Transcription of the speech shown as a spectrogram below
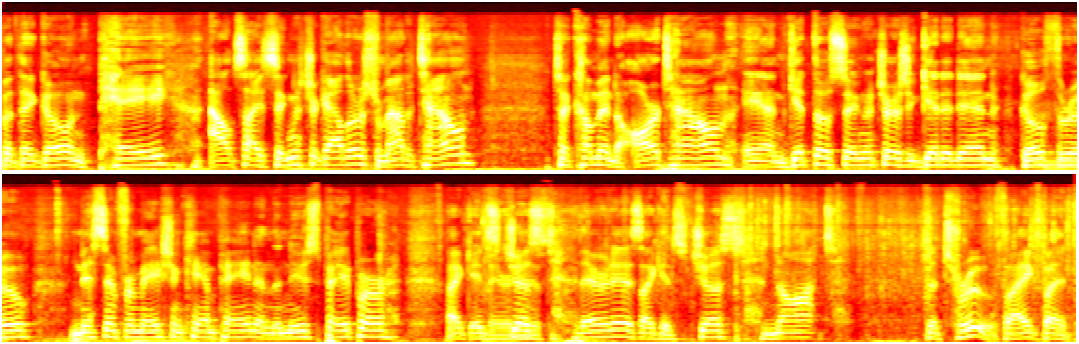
but they go and pay outside signature gatherers from out of town to come into our town and get those signatures, you get it in, go Mm-hmm. through misinformation campaign in the newspaper. Like it's There it just is. there it is. Like it's just not the truth, right? But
